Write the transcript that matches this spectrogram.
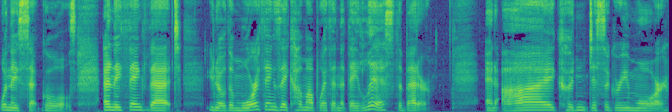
when they set goals. And they think that, you know, the more things they come up with and that they list, the better. And I couldn't disagree more.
